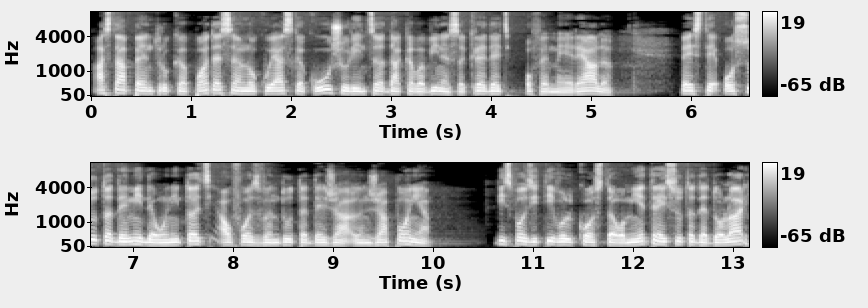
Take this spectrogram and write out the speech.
Asta pentru că poate să înlocuiască cu ușurință, dacă vă vine să credeți, o femeie reală. Peste 100.000 de unități au fost vândute deja în Japonia. Dispozitivul costă 1300 de dolari,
